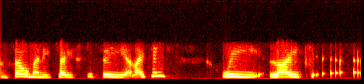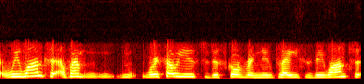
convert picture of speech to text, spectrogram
and so many places to see. And I think we like we want to, when we're so used to discovering new places we want to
